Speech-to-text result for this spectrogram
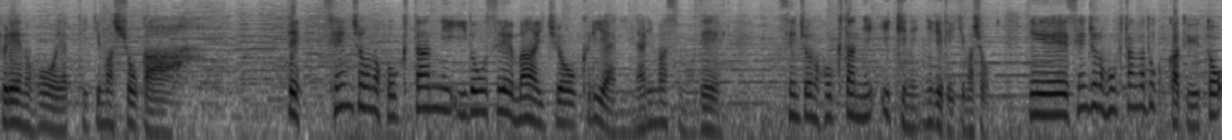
プレイの方をやっていきましょうか。で戦場の北端に移動すれば一応クリアになりますので戦場の北端に一気に逃げていきましょう。で戦場の北端がどこかというと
